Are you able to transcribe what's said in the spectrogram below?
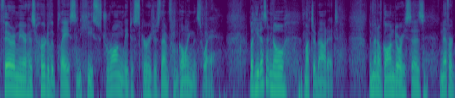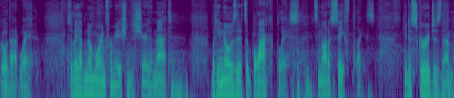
Faramir has heard of the place and he strongly discourages them from going this way. But he doesn't know much about it. The men of Gondor, he says, never go that way. So they have no more information to share than that. But he knows that it's a black place, it's not a safe place. He discourages them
